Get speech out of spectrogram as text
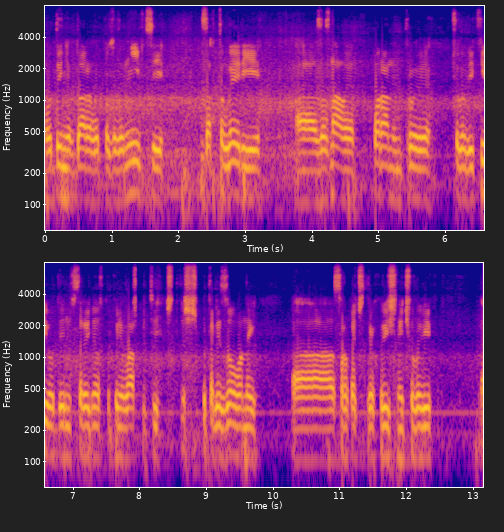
годині вдарили по Зеленівці з артилерії. Е, Зазнали поранень троє чоловіків, один в середнього ступеню важкості шпиталізований, е, 44-річний чоловік е,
